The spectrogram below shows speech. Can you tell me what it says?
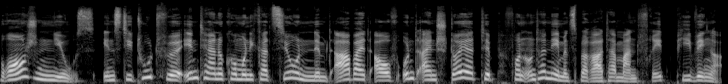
Branchennews. Institut für interne Kommunikation nimmt Arbeit auf und ein Steuertipp von Unternehmensberater Manfred Piewinger.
